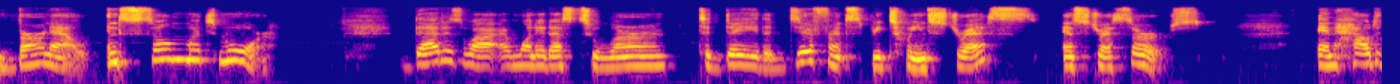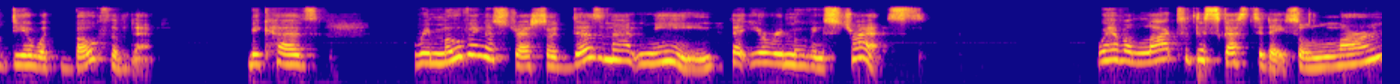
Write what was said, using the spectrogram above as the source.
burnout, and so much more? That is why I wanted us to learn today the difference between stress and stressors and how to deal with both of them. Because removing a stressor does not mean that you're removing stress. We have a lot to discuss today, so learn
